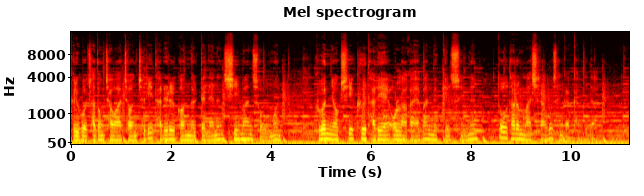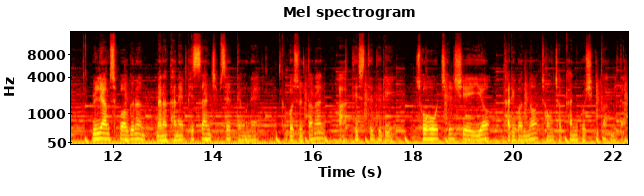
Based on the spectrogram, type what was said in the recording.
그리고 자동차와 전철이 다리를 건널 때 내는 심한 소음은 그건 역시 그 다리에 올라가야만 느낄 수 있는 또 다른 맛이라고 생각합니다. 윌리엄스 버그는 맨하탄의 비싼 집세 때문에 그곳을 떠난 아티스트들이 소호 첼시에 이어 다리 건너 정착한 곳이기도 합니다.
